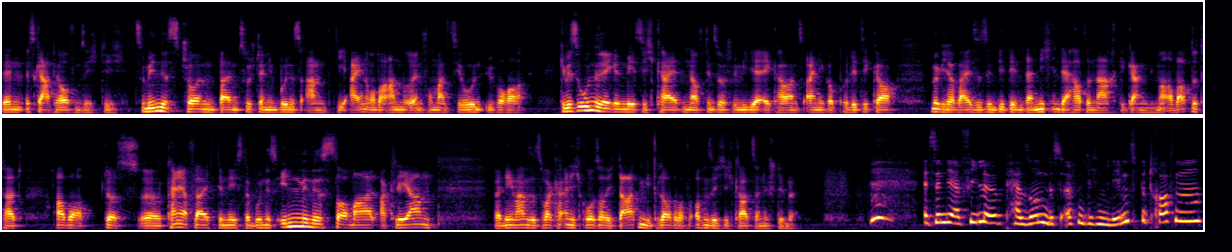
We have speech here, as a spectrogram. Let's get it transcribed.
denn es gab ja offensichtlich zumindest schon beim zuständigen Bundesamt die ein oder andere Information über gewisse Unregelmäßigkeiten auf den Social Media Accounts einiger Politiker. Möglicherweise sind die dem dann nicht in der Härte nachgegangen, wie man erwartet hat. Aber das äh, kann ja vielleicht demnächst der Bundesinnenminister mal erklären. Bei dem haben sie zwar gar nicht großartig Daten geklaut, aber offensichtlich gerade seine Stimme. Es sind ja viele Personen des öffentlichen Lebens betroffen.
